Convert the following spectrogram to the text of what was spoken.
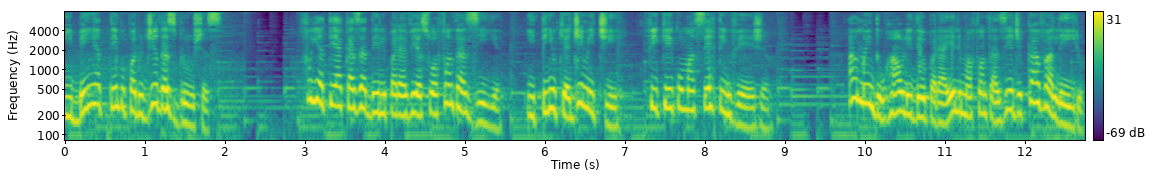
e bem a tempo para o Dia das Bruxas. Fui até a casa dele para ver a sua fantasia e tenho que admitir, fiquei com uma certa inveja. A mãe do Howley deu para ele uma fantasia de cavaleiro,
